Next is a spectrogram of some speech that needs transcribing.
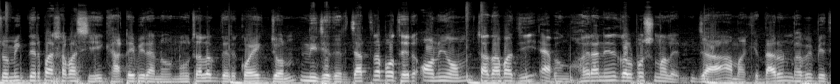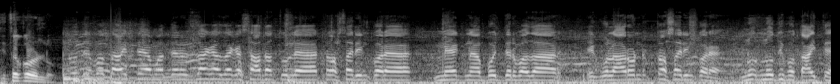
শ্রমিকদের পাশাপাশি ঘাটে বিরানো নৌচালকদের কয়েকজন নিজেদের যাত্রাপথের অনিয়ম চাঁদাবাজি এবং হয়রানির গল্প শোনালেন যা আমাকে দারুণভাবে ব্যথিত করল। নদীর পথে আইতে আমাদের জায়গা জায়গা সাদা তুলে টর্চারিং করে মেঘনা বৈদ্যের বাজার এগুলো আরও টর্চারিং করে নদী পথে আইতে।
